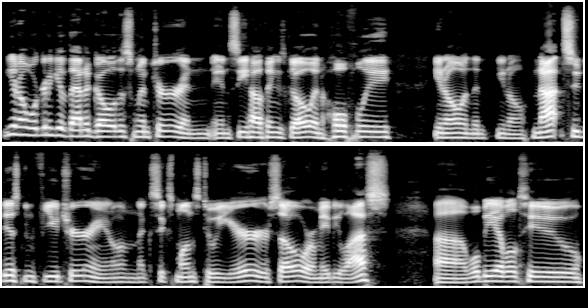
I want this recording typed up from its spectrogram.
you know, we're going to give that a go this winter and and see how things go, and hopefully, you know, in the you know not too distant future, you know, next six months to a year or so, or maybe less, uh, we'll be able to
